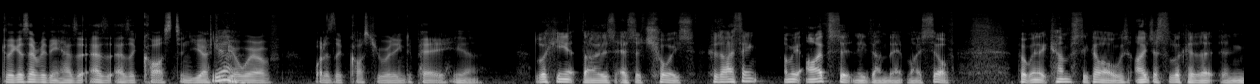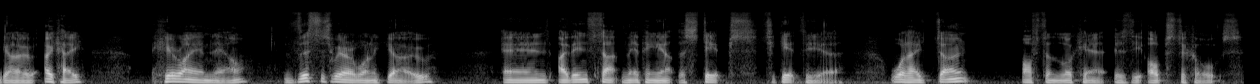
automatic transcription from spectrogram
Because I guess everything has a as as a cost, and you have to Yeah. be aware of what is the cost you're willing to pay. Yeah. Looking at those as a choice. Because I think, I mean, I've certainly done that myself. But when it comes to goals, I just look at it and go, okay, here I am now. This is where I want to go. And I then start mapping out the steps to get there. What I don't often look at is the obstacles.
